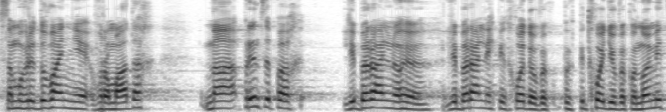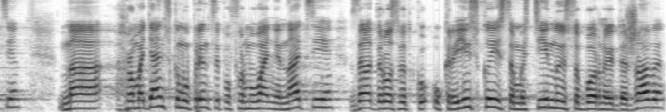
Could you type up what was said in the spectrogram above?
самоврядуванні в громадах, на принципах ліберальних підходів, підходів в економіці, на громадянському принципу формування нації заради розвитку української самостійної соборної держави,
